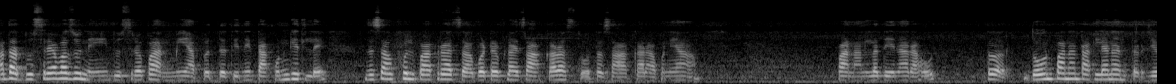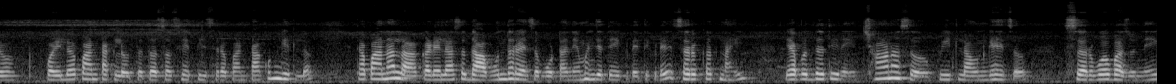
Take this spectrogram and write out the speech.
आता दुसऱ्या बाजूने दुसरं पान मी या पद्धतीने टाकून घेतलं आहे जसा फुलपाखराचा बटरफ्लायचा आकार असतो तसा आकार आपण या पानांना देणार आहोत. तर दोन पानं टाकल्यानंतर जेव्हा पहिलं पान टाकलं होतं तसंच हे तिसरं पान टाकून घेतलं. त्या पानाला कडेला असं दाबून धरायचं बोटाने म्हणजे ते इकडे तिकडे सरकत नाही. या पद्धतीने छान असं पीठ लावून घ्यायचं सर्व बाजूने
